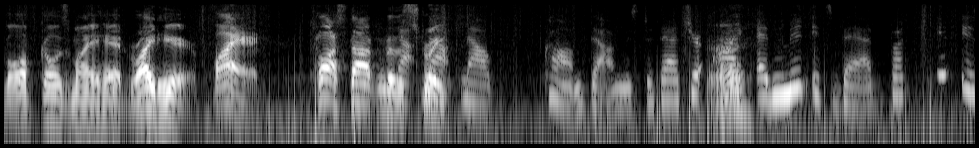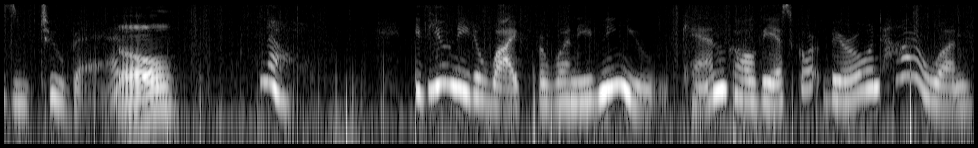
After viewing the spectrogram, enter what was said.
off goes my head. Right here. Fired. tossed out into the now, street. Now, now, calm down, Mr. Thatcher. Huh? I admit it's bad, but it isn't too bad. No? No. If you need a wife for one evening, you can call the escort bureau and hire one.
